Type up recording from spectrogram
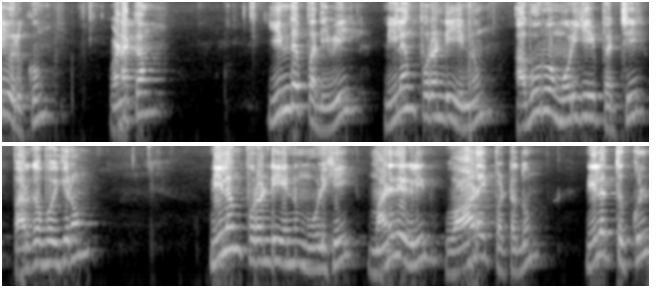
அனைவருக்கும் வணக்கம். இந்த பதிவில் நிலம் புரண்டி என்னும் அபூர்வ மூலிகையை பற்றி பார்க்க போகிறோம். நிலம் புரண்டி என்னும் மூலிகை மனிதர்களின் வாடைப்பட்டதும் நிலத்துக்குள்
